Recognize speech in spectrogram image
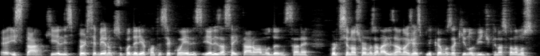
é, está que eles perceberam que isso poderia acontecer com eles e eles aceitaram a mudança, né? Porque se nós formos analisar, nós já explicamos aqui no vídeo que nós falamos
